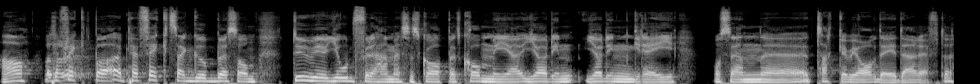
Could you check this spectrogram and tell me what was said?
Ja, perfekt, bara, perfekt så gubbe som du är gjord för det här mästerskapet. Kom med, gör din, gör din grej och sen uh, tackar vi av dig därefter.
